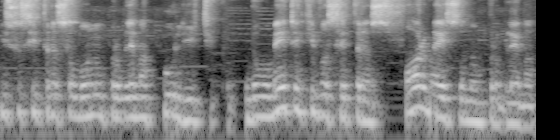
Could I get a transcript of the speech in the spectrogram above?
isso se transformou num problema político. No momento em que você transforma isso num problema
